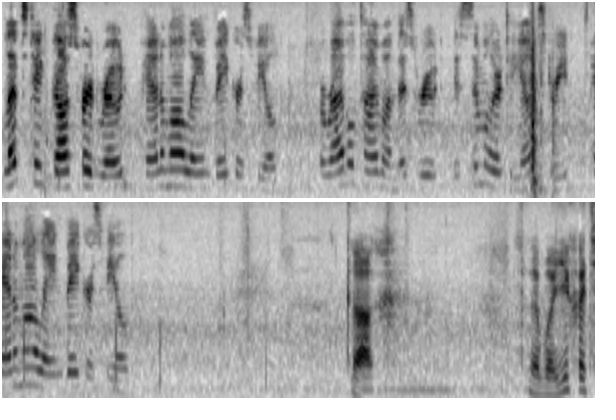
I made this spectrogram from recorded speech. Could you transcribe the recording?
Let's take Gosford Road, Panama Lane, Bakersfield. Arrival time on this route is similar to Young Street, Panama Lane, Bakersfield. Так. Треба їхати.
